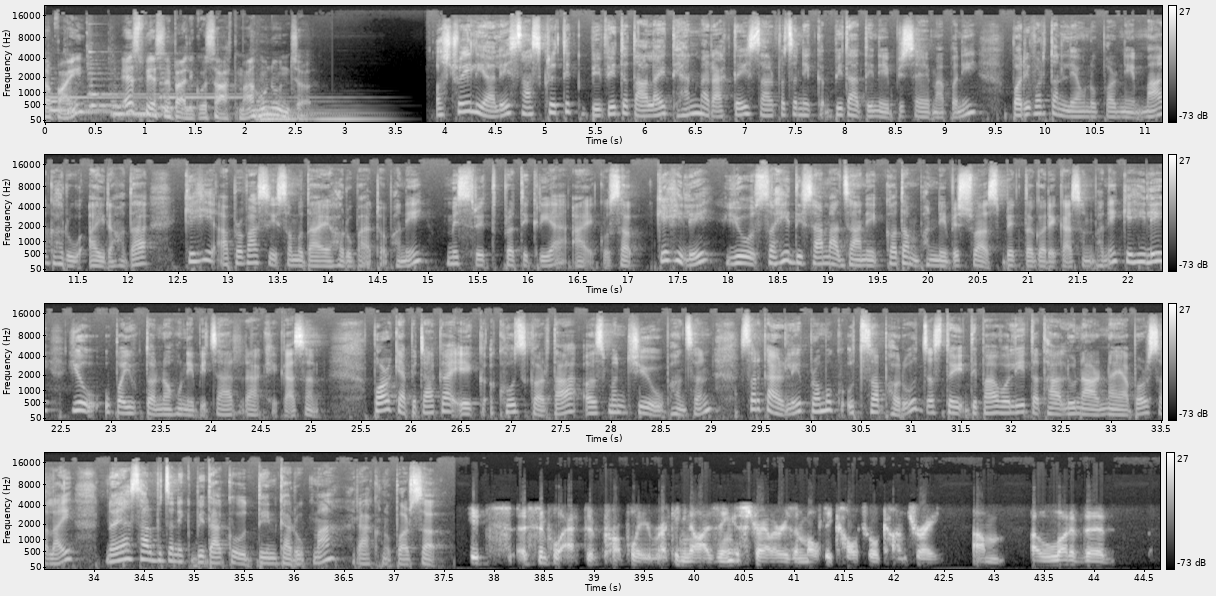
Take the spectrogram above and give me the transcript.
तपाईँ एसपिएस नेपालीको साथमा हुनुहुन्छ। अस्ट्रेलियाले सांस्कृतिक विविधतालाई ध्यानमा राख्दै सार्वजनिक विदा दिने विषयमा पनि परिवर्तन ल्याउनु पर्ने मागहरू आइरहँदा केही आप्रवासी समुदायहरूबाट भने मिश्रित प्रतिक्रिया आएको छ। केहीले यो सही दिशामा जाने कदम भन्ने विश्वास व्यक्त गरेका छन् भने केहीले यो उपयुक्त नहुने विचार राखेका छन्। पर क्यापिटाका एक खोजकर्ता अजमन च्यु भन्छन् सरकारले प्रमुख उत्सवहरू जस्तै दीपावली तथा लुनार नयाँ वर्षलाई नयाँ सार्वजनिक विदाको दिनका रूपमा राख्नुपर्छ। It's a simple act of properly recognising Australia as a multicultural country. Um, a lot of the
